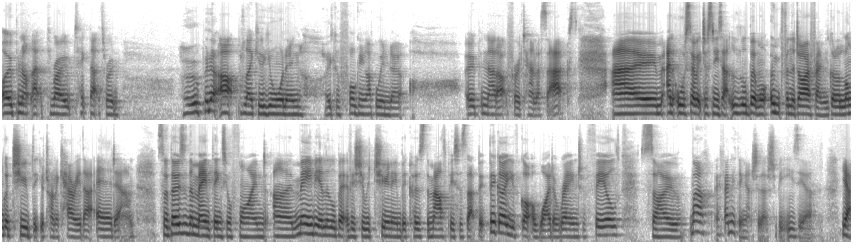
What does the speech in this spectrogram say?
open up that throat, take that throat, open it up like you're yawning, like you're fogging up a window open that up for a tenor sax. Um, and also it just needs that little bit more oomph in the diaphragm. You've got a longer tube that you're trying to carry that air down. So those are the main things you'll find. Uh, maybe a little bit of issue with tuning because the mouthpiece is that bit bigger, you've got a wider range of field. So, well, if anything, actually that should be easier. Yeah,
